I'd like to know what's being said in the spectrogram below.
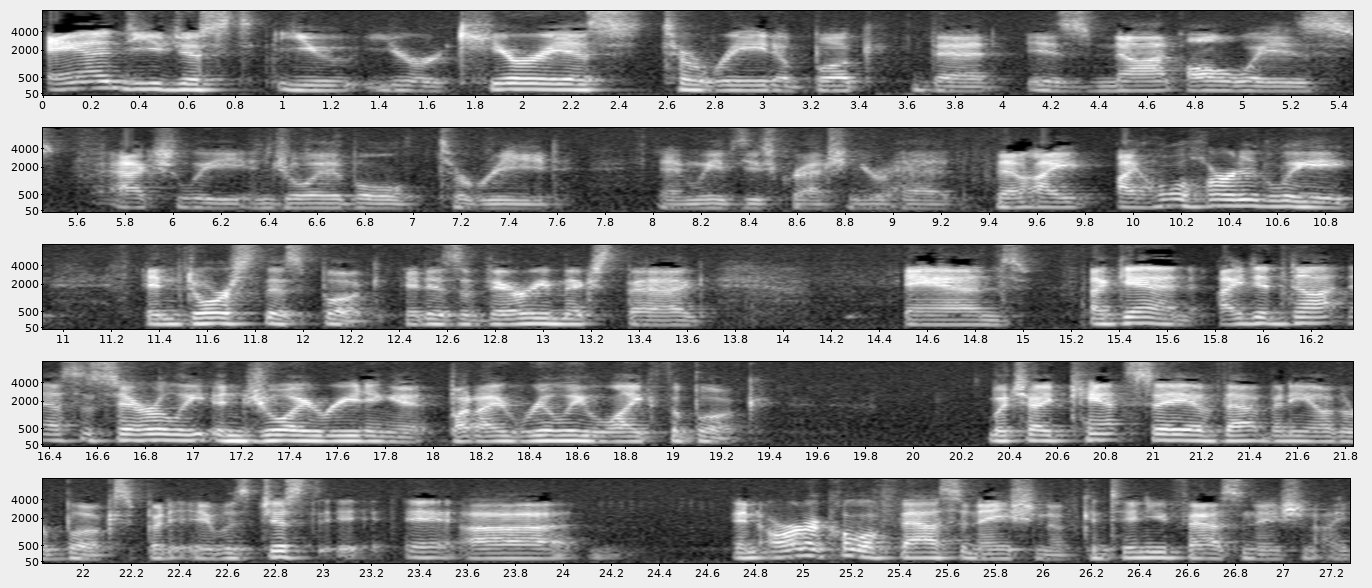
and you just you you're curious to read a book that is not always actually enjoyable to read and leaves you scratching your head. Then i i wholeheartedly endorse this book. It is a very mixed bag. And again i did not necessarily enjoy reading it but i really like the book which i can't say of that many other books but it was just uh, an article of fascination of continued fascination. I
